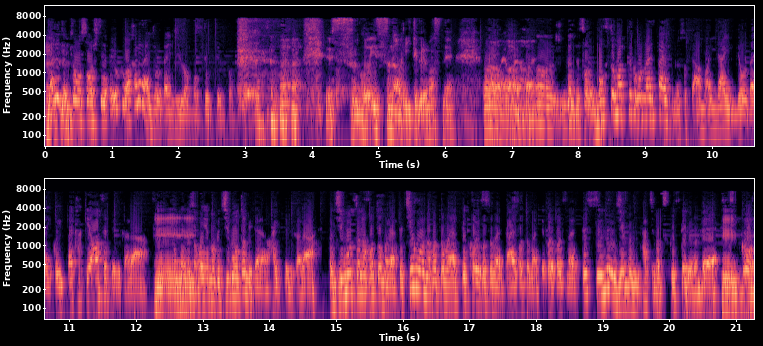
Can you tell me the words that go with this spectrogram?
うん誰と競争してるかよくわからない状態に自分を持ってきてると思うね。すごい素直に言ってくれますね。うんはいはいはいうん。だってそう、僕と全く同じタイプの人ってあんまいない状態にこういっぱい掛け合わせてるから、うん例えばそこに僕地元みたいなのが入ってるから、地元のこともやって、地方のこともやって、こういうこともやって、ああいうこともやって、こういうこともやってっていうふうに自分に立場を作ってるので、うんこう、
